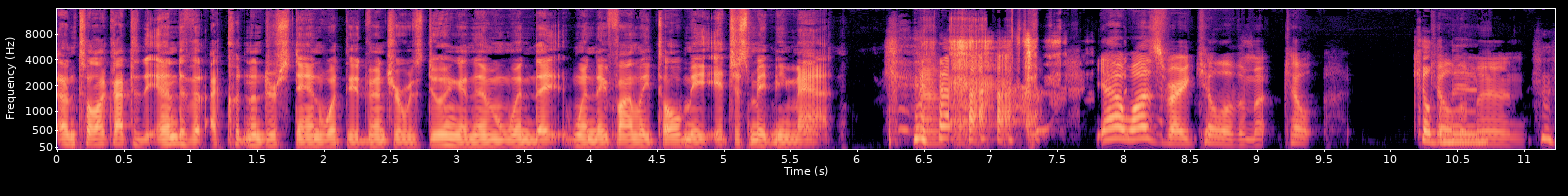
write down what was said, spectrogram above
until I got to the end of it, I couldn't understand what the adventure was doing. And then when they when they finally told me, it just made me mad. Yeah, it was very kill of the mo- kill kill, kill the the moon, moon.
